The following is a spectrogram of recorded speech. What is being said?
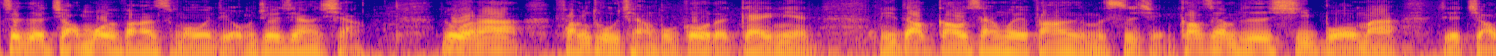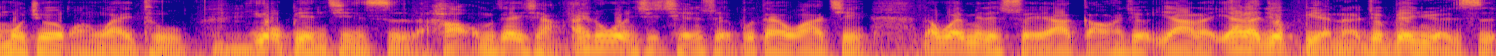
这个角膜会发生什么问题？我们就这样想：如果它防土墙不够的概念，你到高山会发生什么事情？高山不是稀薄吗？你的角膜就会往外凸，又变近视了。好，我们在想，哎，如果你去潜水不带蛙镜，那外面的水压高，它就压了，压了就扁了，就变远视。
